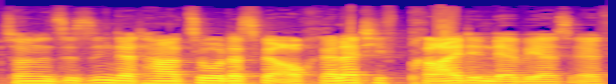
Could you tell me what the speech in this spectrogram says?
sondern es ist in der Tat so, dass wir auch relativ breit in der BSF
